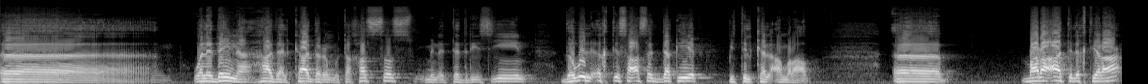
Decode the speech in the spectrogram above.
آه، ولدينا هذا الكادر المتخصص من التدريسيين ذوي الاختصاص الدقيق بتلك الأمراض. آه، براءات الاختراع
